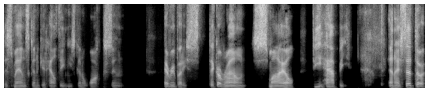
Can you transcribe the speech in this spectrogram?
this man's going to get healthy and he's going to walk soon. Everybody stick around, smile, be happy. And I said to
